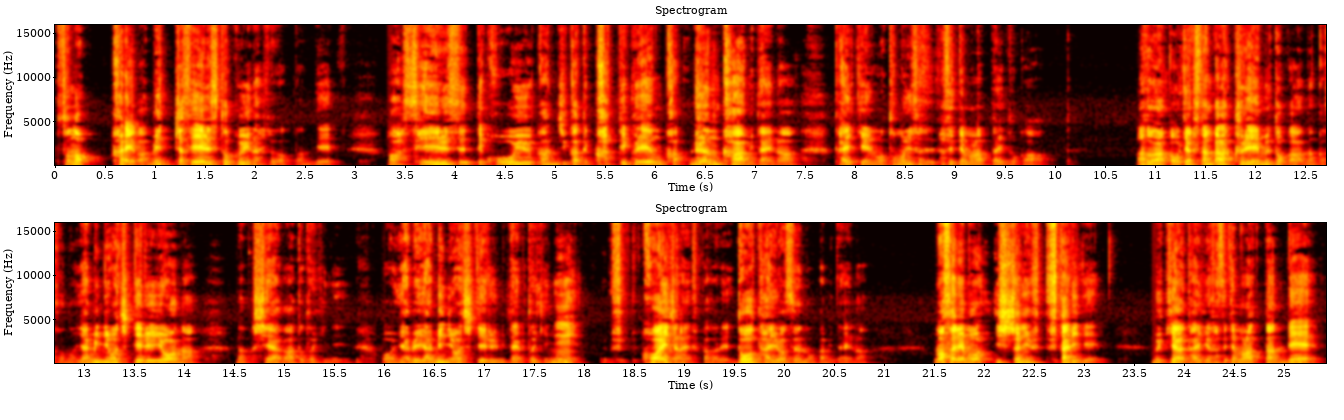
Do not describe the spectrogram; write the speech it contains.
その彼がめっちゃセールス得意な人だったんで、あ、セールスってこういう感じかって買ってくれるんか、るんか、みたいな体験を共にさせさせてもらったりとか、あとなんかお客さんからクレームとか、なんかその闇に落ちてるような、なんかシェアがあった時に、おやべ、闇に落ちてるみたいな時に、怖いじゃないですか、それ。どう対応するのかみたいな。まあそれも一緒に二人で、向き合う体験させてもらったんで、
